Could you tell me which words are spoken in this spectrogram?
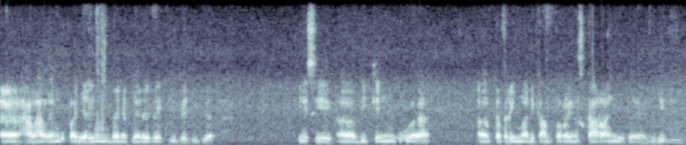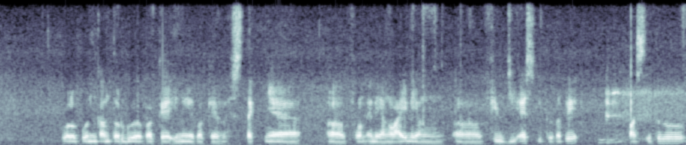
uh, hal-hal yang gue pelajarin banyak dari React juga juga ini sih uh, bikin gue uh, keterima di kantor yang sekarang gitu ya. Jadi hmm. walaupun kantor gue pakai ini ya pakai stacknya uh, front end yang lain yang uh, Vue.js gitu, tapi pas itu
